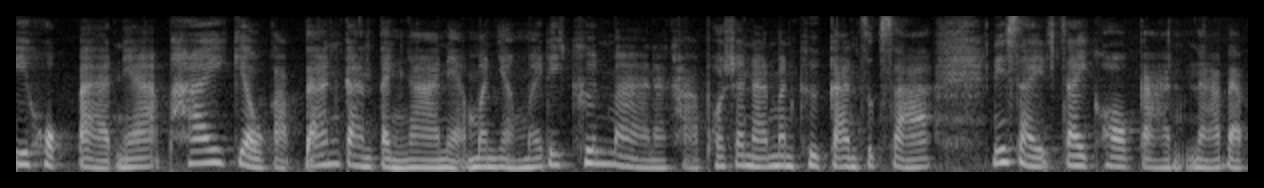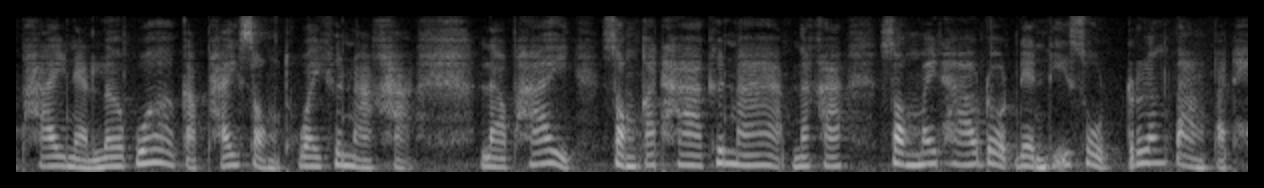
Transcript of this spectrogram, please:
ปี 68 เนี้ยไพ่เกี่ยวกับด้านการแต่งงานเนี่ยมันยังไม่ได้ขึ้นมานะคะ เพราะฉะนั้นมันคือการศึกษานิสัยใจคอกันนะแบบไพ่เนี่ยเลิฟเวอร์กับไพ่สองถ้วยขึ้นมาค่ะ แล้วไพ่สองกระทาขึ้นมานะคะสองไม้เท้าโดดเด่นที่สุดเรื่องต่างประเท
